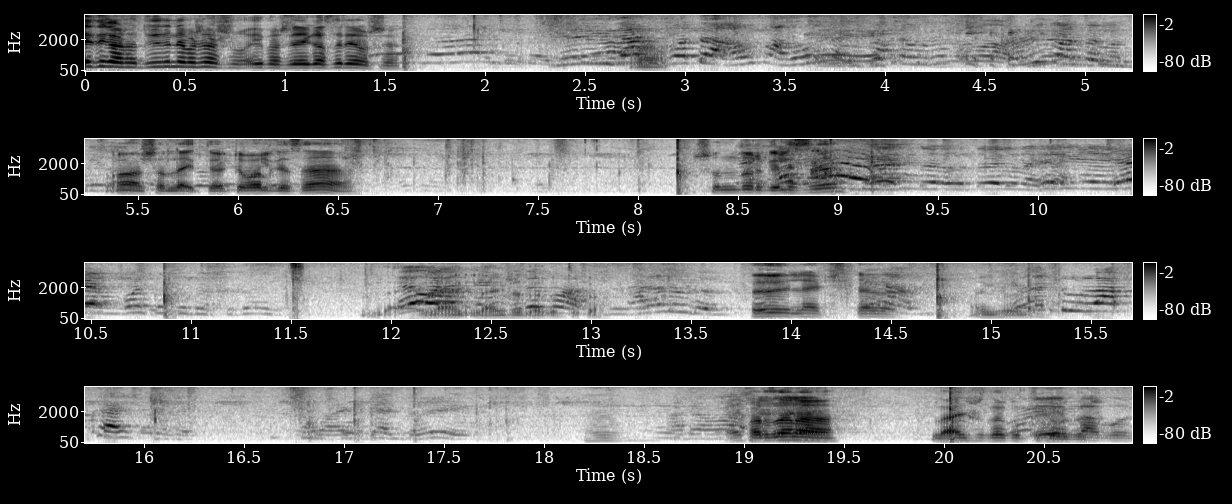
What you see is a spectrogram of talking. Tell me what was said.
এদিকে আসো দুইজনে পাশে আসো এই পাশে এই গাছের পাশে। মাশাল্লাহ তো একটা বল গেছে হ্যাঁ। সুন্দর গেলিছে। লাইন লাইন সুদা করতে এই লাইট দাও ফারজানা লাইন সুদা করতে পাগল।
